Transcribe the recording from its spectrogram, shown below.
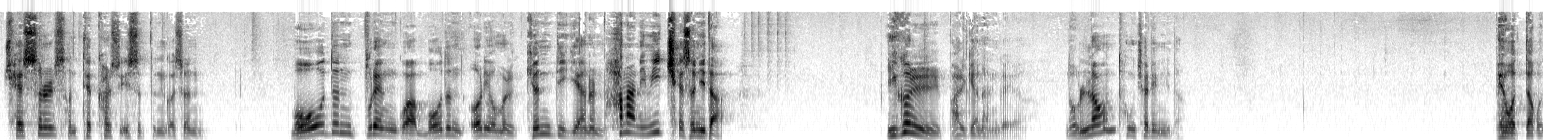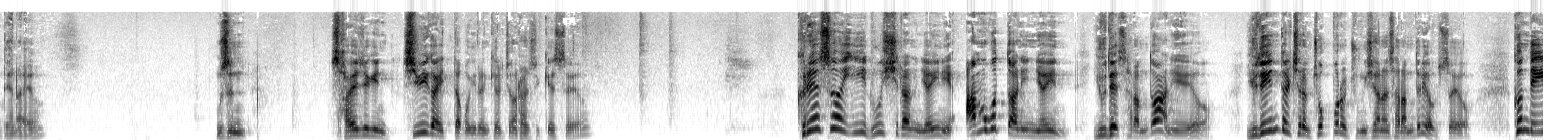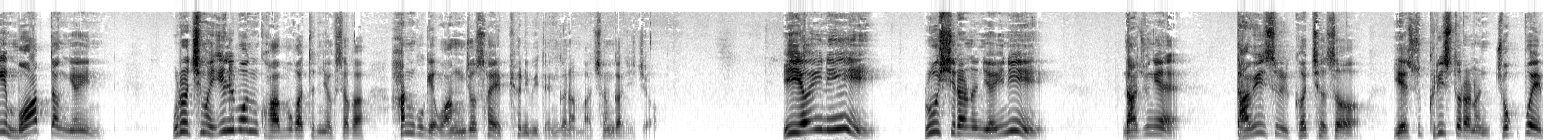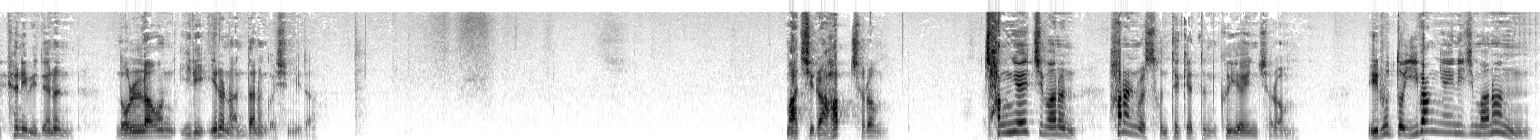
최선을 선택할 수 있었던 것은 모든 불행과 모든 어려움을 견디게 하는 하나님이 최선이다. 이걸 발견한 거예요. 놀라운 통찰입니다. 배웠다고 되나요? 무슨 사회적인 지위가 있다고 이런 결정을 할 수 있겠어요? 그래서 이 루시라는 여인이 아무것도 아닌 여인, 유대 사람도 아니에요. 유대인들처럼 족보를 중시하는 사람들이 없어요. 그런데 이 모압 당 여인, 우리로 치면 일본 과부 같은 역사가 한국의 왕조사에 편입이 된 거나 마찬가지죠. 이 여인이 루시라는 여인이 나중에 다윗을 거쳐서 예수 그리스도라는 족보에 편입이 되는 놀라운 일이 일어난다는 것입니다. 마치 라합처럼 창녀했지만은 하나님을 선택했던 그 여인처럼 이 룻도 이방 여인이지만은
